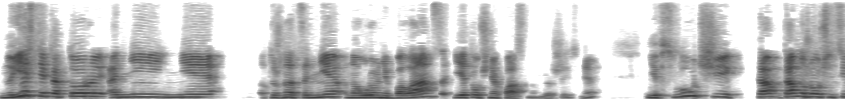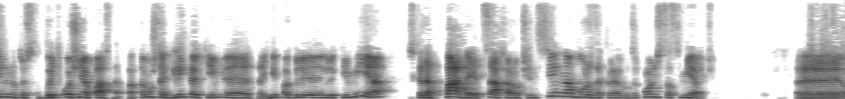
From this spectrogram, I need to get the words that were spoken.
Но есть те, которые, они не, это не на уровне баланса, и это очень опасно для жизни. И в случае, там, там нужно очень сильно, то есть быть очень опасно, потому что гликокемия, это, гипогликемия, то есть когда падает сахар очень сильно, может закончиться смертью. Э,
